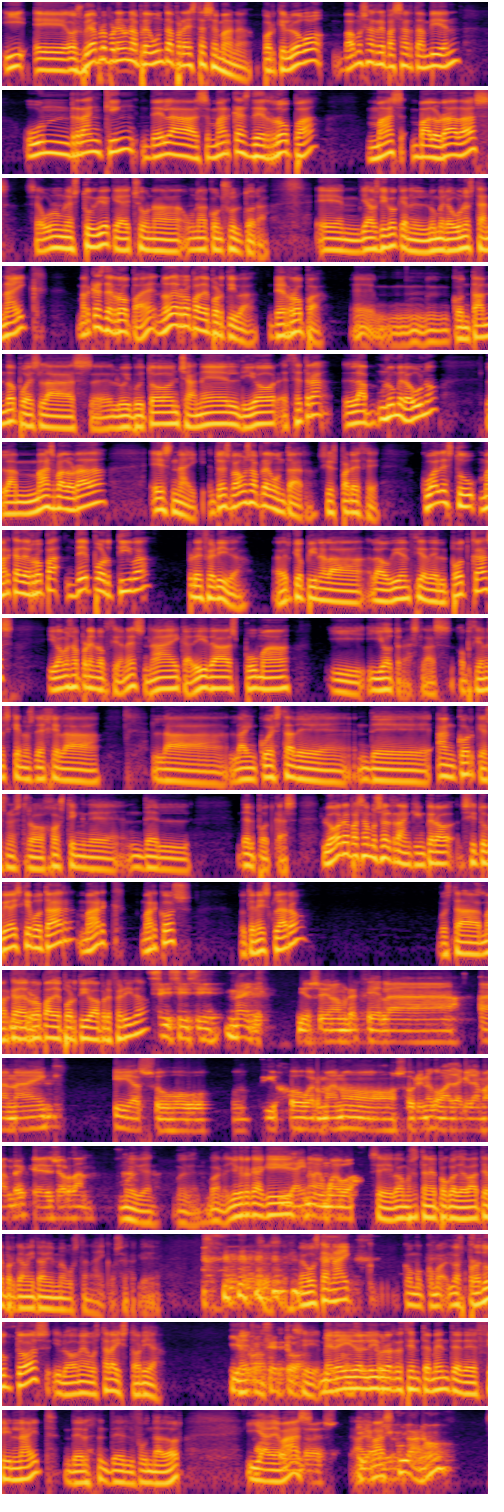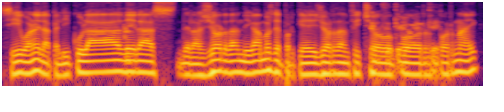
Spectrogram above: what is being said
Y eh, os voy a proponer una pregunta para esta semana, porque luego vamos a repasar también un ranking de las marcas de ropa más valoradas, según un estudio que ha hecho una, consultora. Em, ya os digo que en el número uno está Nike. Marcas de ropa, ¿eh? no de ropa deportiva, de ropa. Em, contando pues las eh, Louis Vuitton, Chanel, Dior, etc. La número uno, la más valorada, es Nike. Entonces vamos a preguntar, si os parece, ¿cuál es tu marca de ropa deportiva preferida? A ver qué opina la, la audiencia del podcast y vamos a poner opciones, Nike, Adidas, Puma y, otras, las opciones que nos deje la, la, encuesta de, de, Anchor, que es nuestro hosting del, del, podcast. Luego repasamos el ranking, pero si tuvierais que votar, Marc, Marcos, ¿lo tenéis claro? ¿Vuestra marca de ropa deportiva preferida? Sí, sí, sí, Nike. Yo soy un hombre fiel a, a Nike y a su hijo o hermano o sobrino, como haya que llamarle, que es Jordan. Muy bien, muy bien. Bueno, yo creo que aquí. Y ahí no me muevo. Sí, vamos a tener poco debate porque a mí también me gusta Nike. O sea que. Me gusta Nike como, como los productos y luego me gusta la historia. Y el concepto. Sí, me he leído el libro recientemente de Phil Knight, del, fundador. Y ah, además. Y la película, ¿no? Sí, bueno, y la película de las, de las Jordan, digamos, de por qué Jordan fichó por, por Nike.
